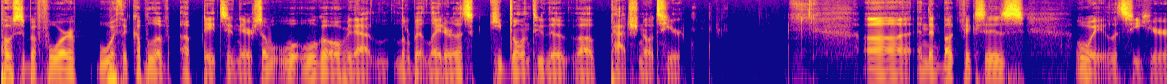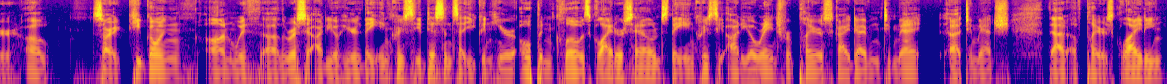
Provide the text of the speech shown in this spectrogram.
posted before with a couple of updates in there. So we'll, we'll go over that a little bit later. Let's keep going through the uh, patch notes here. Uh, and then bug fixes. Oh, wait, let's see here. Oh, sorry, keep going on with uh, the rest of the audio here. They increase the distance that you can hear open, close glider sounds. They increase the audio range for players skydiving to, ma uh, to match that of players gliding.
